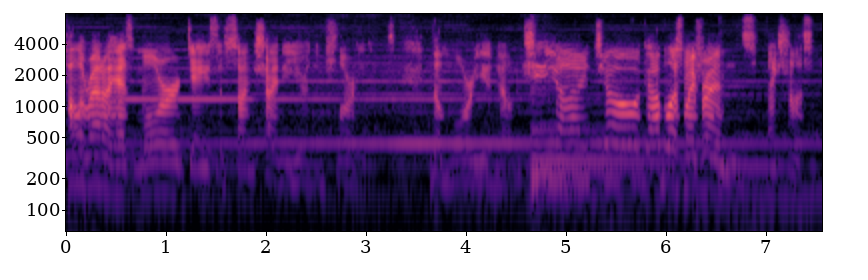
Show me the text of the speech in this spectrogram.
Colorado has more days of sunshine a year than Florida does. The more you know. G.I. Joe. God bless my friends. Thanks for listening.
